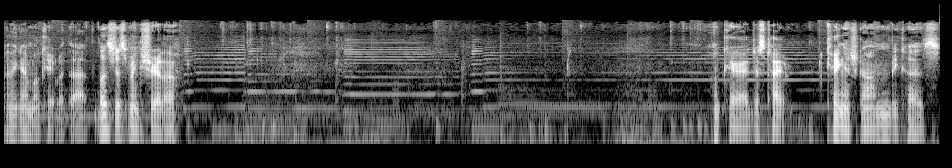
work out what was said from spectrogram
I think I'm okay with that. Let's just make sure though. Okay, I just typed Kangaskhan because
